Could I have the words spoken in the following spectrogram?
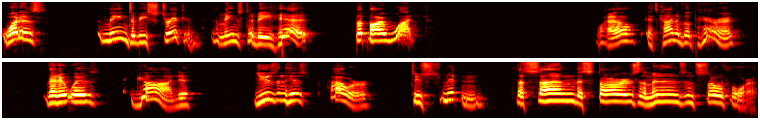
What does it mean to be stricken? It means to be hit, but by what? Well, it's kind of apparent that it was God using his power to smitten the sun, the stars, the moons, and so forth.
